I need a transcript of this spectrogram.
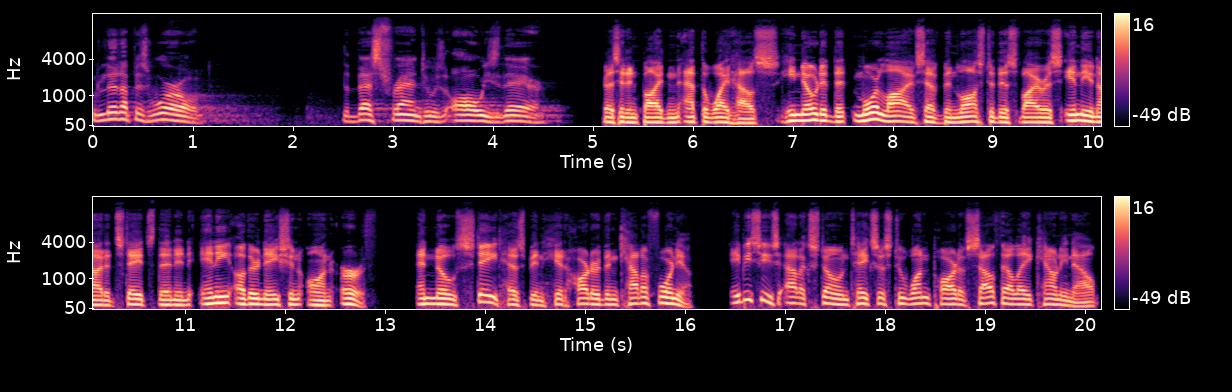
who lit up his world, the best friend who was always there. President Biden at the White House, he noted that more lives have been lost to this virus in the United States than in any other nation on earth, and no state has been hit harder than California. ABC's Alex Stone takes us to one part of South LA County now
